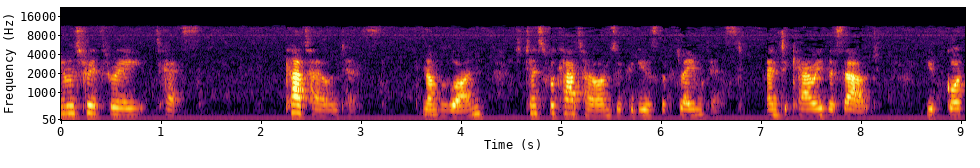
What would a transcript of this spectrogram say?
Chemistry 3 tests. Cation tests. Number 1. To test for cations, you could use the flame test. And to carry this out, you've got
